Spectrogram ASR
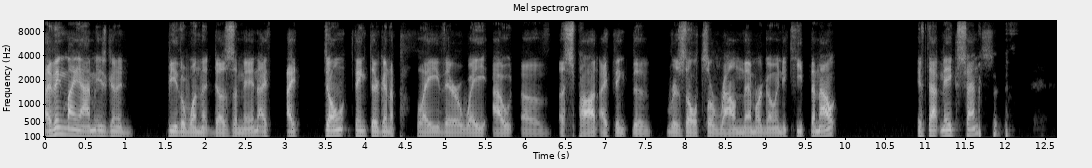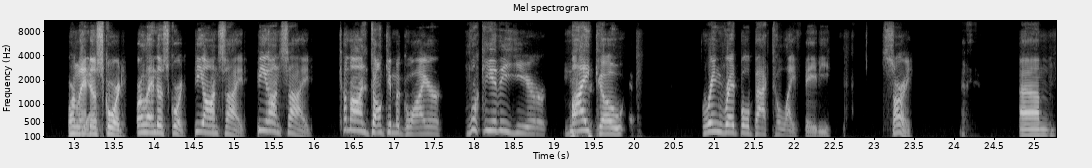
I think Miami is going to be the one that does them in. I I don't think they're going to play their way out of a spot. I think the results around them are going to keep them out. If that makes sense. Orlando yeah. scored. Orlando scored. Be onside. Be onside. Come on, Duncan McGuire. Rookie of the year. My goat. Bring Red Bull back to life, baby. Sorry. Um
